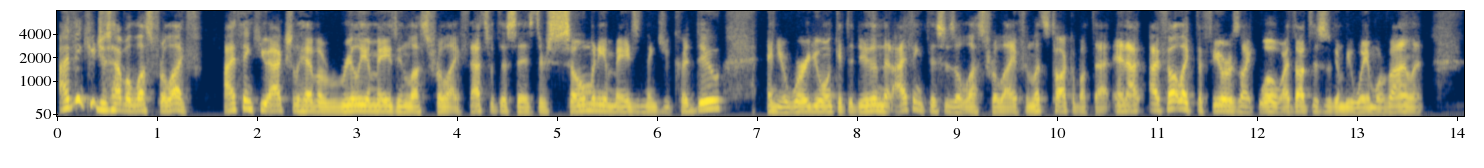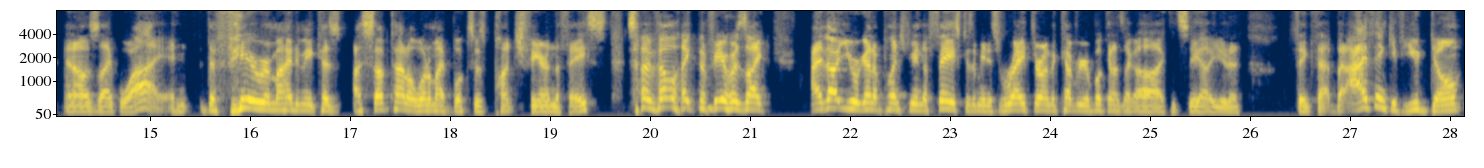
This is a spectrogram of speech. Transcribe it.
I think you just have a lust for life. I think you actually have a really amazing lust for life. That's what this is. There's so many amazing things you could do, and you're worried you won't get to do them. That I think this is a lust for life. And let's talk about that. And I, I felt like the fear was like, whoa, I thought this was going to be way more violent. And I was like, why? And the fear reminded me because a subtitle of one of my books was Punch Fear in the Face. So I felt like the fear was like, I thought you were going to punch me in the face because I mean, it's right there on the cover of your book. And I was like, oh, I can see how you didn't think that. But I think if you don't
